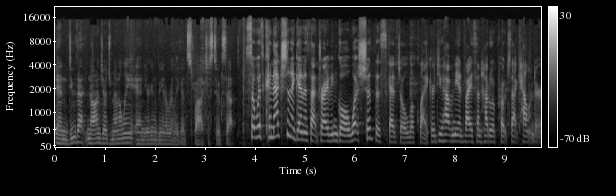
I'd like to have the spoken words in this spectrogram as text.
and do that non judgmentally, and you're going to be in a really good spot just to accept. So, with connection again as that driving goal, what should the schedule look like? Or do you have any advice on how to approach that calendar?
